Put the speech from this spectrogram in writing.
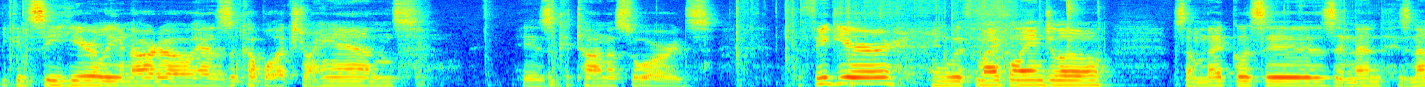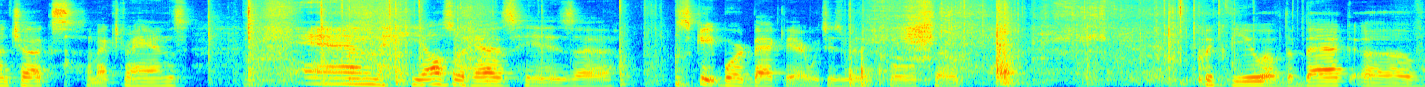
You can see here Leonardo has a couple extra hands, his katana swords, the figure, and with Michelangelo, some necklaces and then his nunchucks, some extra hands. And he also has his uh, skateboard back there, which is really cool. So, quick view of the back of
